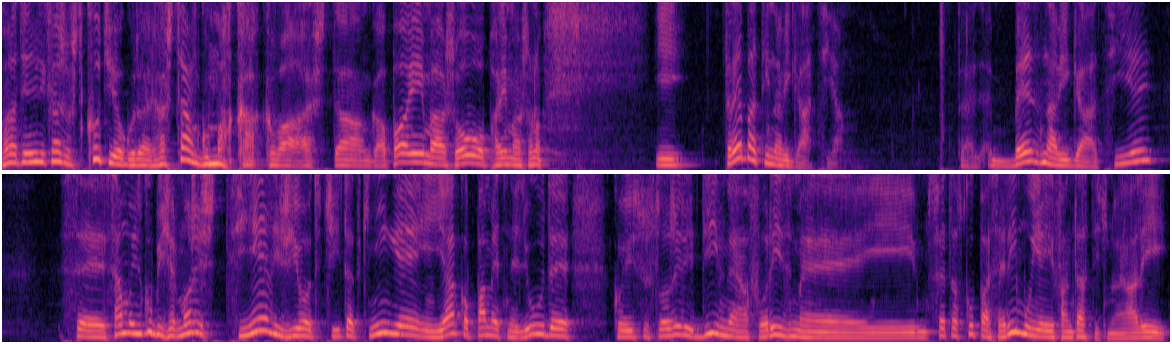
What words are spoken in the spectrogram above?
Onda ti ljudi kažu, ko ti jogu radiš? A štangu? Ma kakva štanga? Pa imaš ovo, pa imaš ono. I treba ti navigacija. Bez navigacije se samo izgubiš jer možeš cijeli život čitati knjige i jako pametne ljude koji su složili divne aforizme i sve to skupa se rimuje i fantastično je, ali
